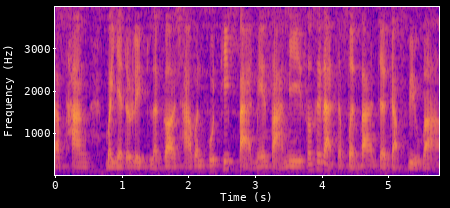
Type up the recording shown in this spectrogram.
กับทางบายาโดลิดแล้วก็เช้าวันพุธที่ 8 เมษายนมีโซเซดัดจะเปิดบ้านเจอกับบิลบาว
